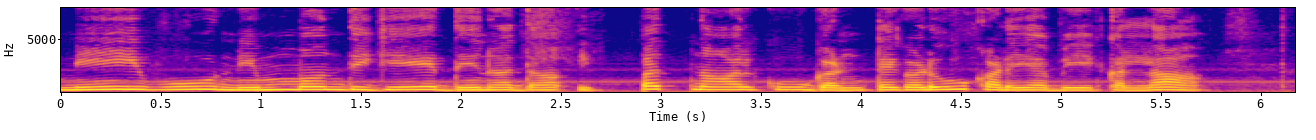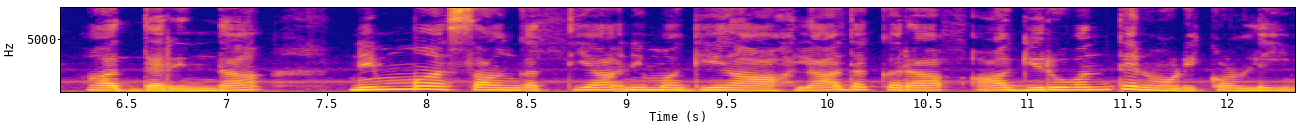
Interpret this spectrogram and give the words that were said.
ನೀವು ನಿಮ್ಮೊಂದಿಗೆ ದಿನದ ಇಪ್ಪತ್ನಾಲ್ಕು ಗಂಟೆಗಳೂ ಕಳೆಯಬೇಕಲ್ಲ. ಆದ್ದರಿಂದ ನಿಮ್ಮ ಸಾಂಗತ್ಯ ನಿಮಗೆ ಆಹ್ಲಾದಕರ ಆಗಿರುವಂತೆ ನೋಡಿಕೊಳ್ಳಿ.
